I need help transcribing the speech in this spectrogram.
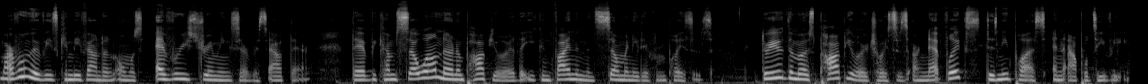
Marvel movies can be found on almost every streaming service out there. They have become so well known and popular that you can find them in so many different places. Three of the most popular choices are Netflix, Disney Plus, and Apple TV.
